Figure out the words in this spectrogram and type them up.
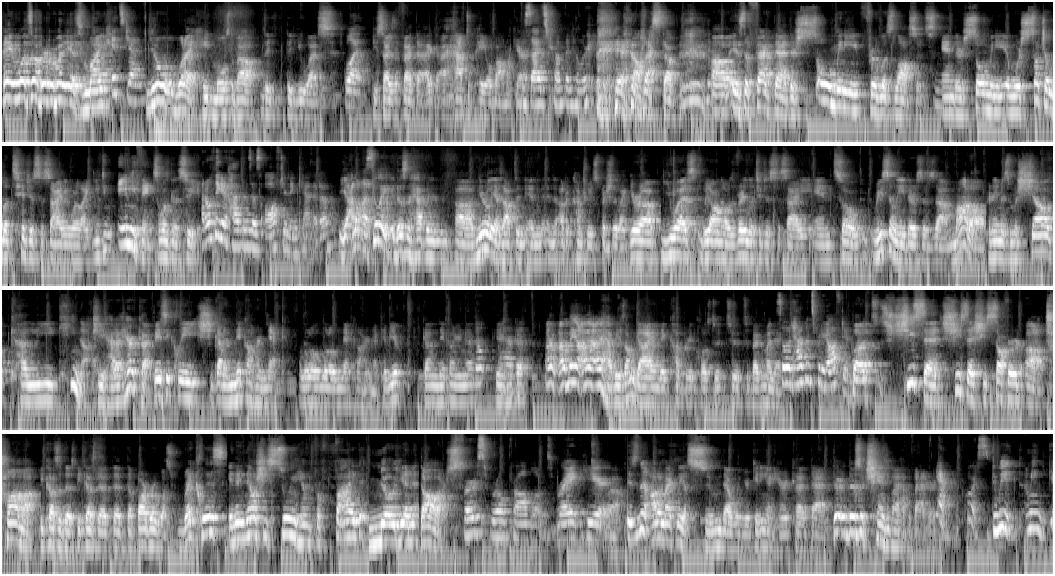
Hey, what's up, everybody? It's Mike. It's Jen. You know what I hate most about the, the US? What? Besides the fact that I, I have to pay Obamacare Besides Trump and Hillary. and all that stuff, um, is the fact that there's so many frivolous lawsuits and there's so many, and we're such a litigious society where like you do anything, someone's gonna sue you. I don't think it happens as often in Canada. Yeah, I, don't, I feel like it doesn't happen uh, nearly as often in, in other countries, especially like Europe, U.S. We all know is a very litigious society, and so recently there's this uh, model. Her name is Michelle Kalinkina. She had a haircut. Basically, she got a nick on her neck. A little little nick on her neck. Have you ever got a nick on your neck? Nope, Get a I haircut? I, I mean, I, I have because I'm a guy and they cut pretty close to, to, to the back of my neck. So it happens pretty often. But she said she said she suffered uh, trauma because of this because the, the, the barber was reckless and then now she's suing him for five million dollars. First world problems right here. Wow. Isn't it automatically assumed that when you're getting a haircut that there, there's a chance you might have a bad haircut? Yeah, of course. Do we? I mean,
